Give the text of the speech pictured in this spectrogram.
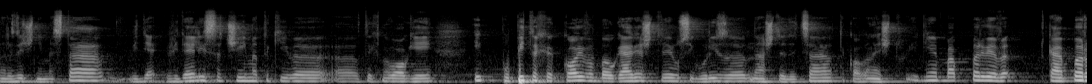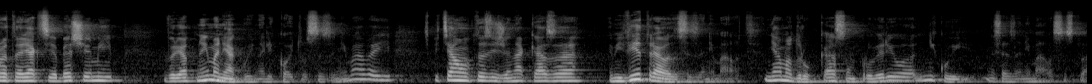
на различни места, видели са, че има такива технологии и попитаха кой в България ще осигури за нашите деца такова нещо. И ние първия, така, първата реакция беше, ами, вероятно има някой, нали, който се занимава и специално тази жена каза, ами вие трябва да се занимавате. Няма друг. Аз съм проверила, никой не се занимава с това.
